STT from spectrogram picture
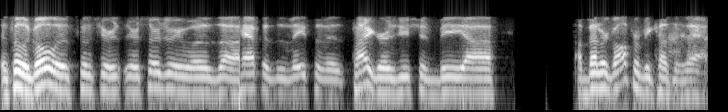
And so the goal is, since your your surgery was uh, half as invasive as Tiger's, you should be uh, a better golfer because of that.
